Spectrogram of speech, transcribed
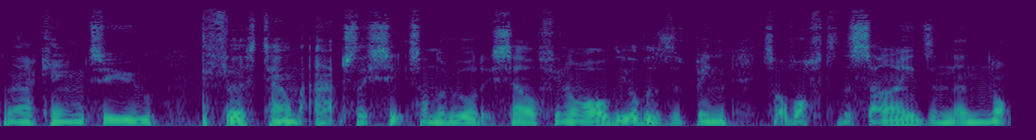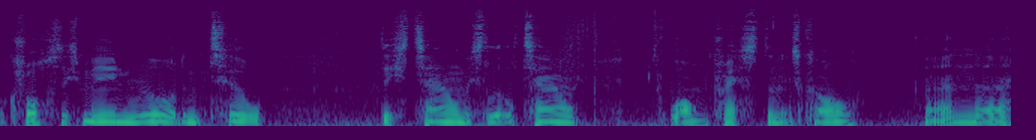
And then I came to the first town that actually sits on the road itself. You know, all the others have been sort of off to the sides and, and not crossed this main road until this town, this little town, Long Preston, it's called. And uh,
